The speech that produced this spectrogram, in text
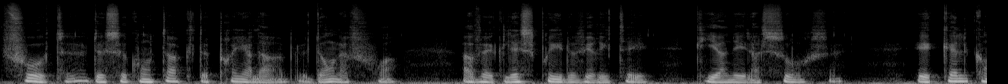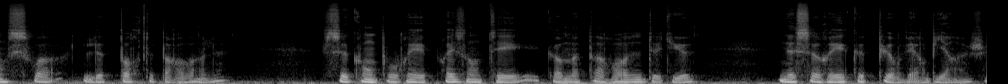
Faute de ce contact préalable dans la foi avec l'esprit de vérité qui en est la source, et quel qu'en soit le porte-parole, ce qu'on pourrait présenter comme parole de Dieu ne serait que pur verbiage.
